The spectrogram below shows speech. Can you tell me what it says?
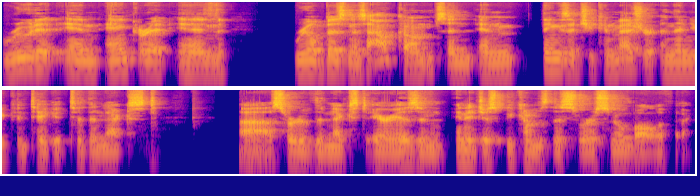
root it in anchor it in real business outcomes and, and things that you can measure and then you can take it to the next uh, sort of the next areas, and, and it just becomes this sort of snowball effect.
